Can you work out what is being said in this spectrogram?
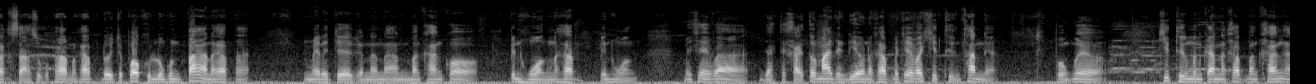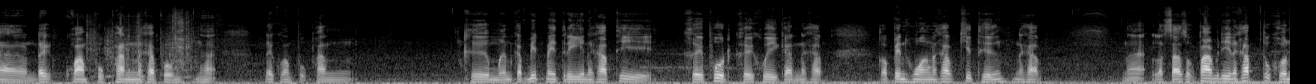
รักษาสุขภาพนะครับ โดยเฉพาะคุณลุงคุณป้านะครับนะไม่ได้เจอกันนานๆบางครั้งก็เป็นห่วงนะครับ เป็นห่วง ไม่ใช่ว่าอยากจะขายต้นไม้อย่างเดียวนะครับ ไม่ใช่ว่าคิดถึงท่านเนี่ยผมก็คิดถึงเหมือนกันนะครับ บางครั้งได้ความผูกพันนะครับผมนะฮะได้ความผูกพันคือเหมือนกับมิตรไมตรีนะครับที่เคยพูดเคยคุยกันนะครับ ก็เป็นห่วงนะครับคิดถึงนะครับ นะรักษาสุขภาพไม่ดีนะครับ ทุกคน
